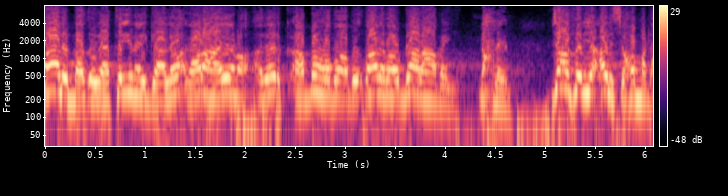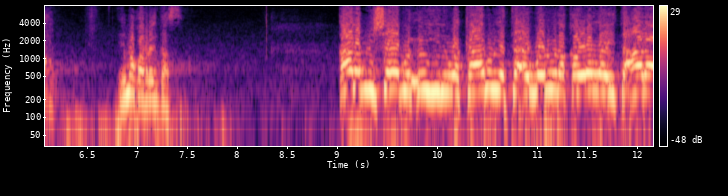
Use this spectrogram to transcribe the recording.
aalib baad ogaatay inay gaalahaayeenoo adeer aabbahooda abi aalib oo gaal ahaa bay dhaxleen. Jacfar iyo calis waxba ma dhexlay ima qora intaas. Qaala ibnu shahaab wuxuu yihi wa kaanuu yata'awaluuna qowl اllahi tacaala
